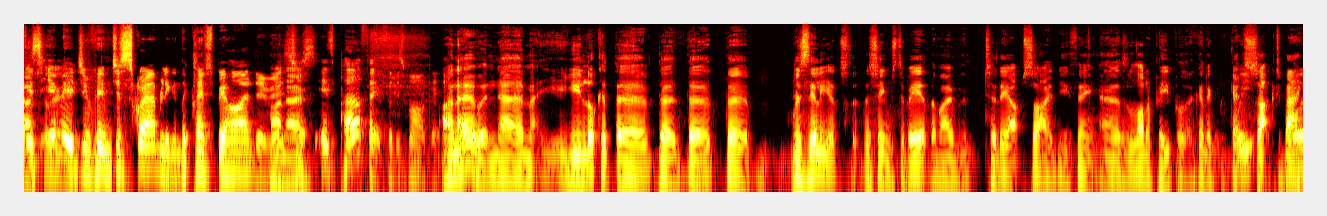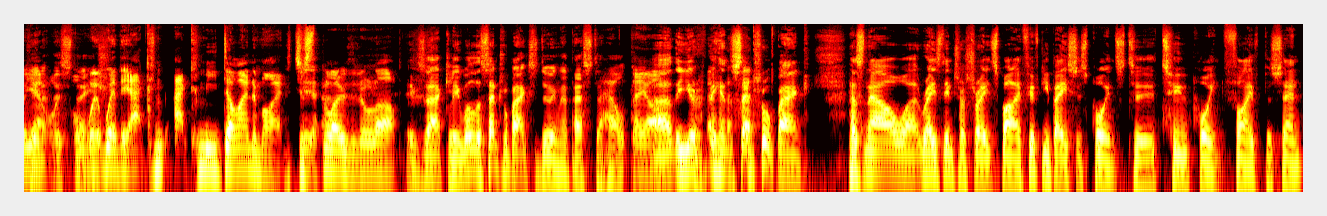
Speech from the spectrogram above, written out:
this absolutely. image of him just scrambling and the cliffs behind him, it's just, it's perfect for this market. I know. And um, you look at the, the, the, the resilience that there seems to be at the moment to the upside, and you think there's a lot of people that are going to get we, sucked back well, yeah, in at this stage. Where, where the Acme, Acme dynamite just yeah. blows it all up. Exactly. Well, the central banks are doing their best to help. They are. Uh, the European Central Bank has now uh, raised interest rates by 50 basis points to 2.5%.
